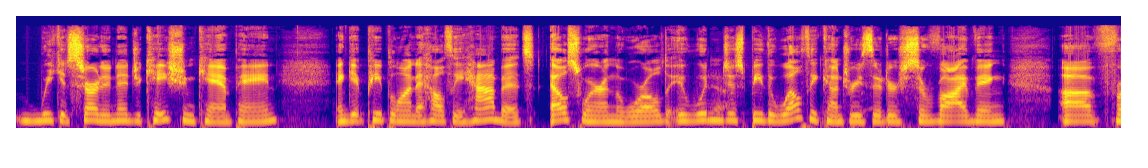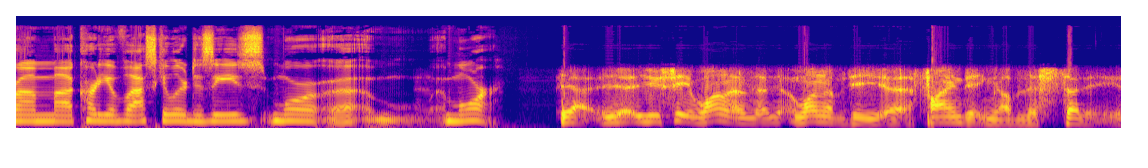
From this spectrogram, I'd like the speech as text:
we could start an education campaign and get people onto healthy habits elsewhere in the world, it wouldn't yeah. just be the wealthy countries that are surviving uh, from uh, cardiovascular disease more uh, more. Yeah, you see, one of the, one of the uh, finding of the studies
